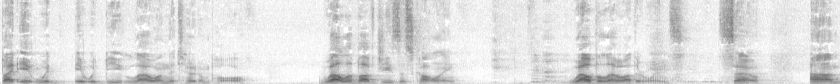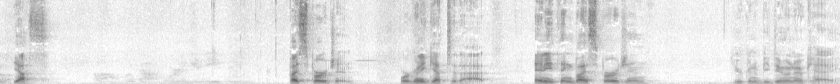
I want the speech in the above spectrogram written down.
but it would it would be low on the totem pole, well above Jesus calling, well below other ones. So, um, yes, Um, what about morning and evening? by Spurgeon. We're going to get to that. Anything by Spurgeon, you're going to be doing okay.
